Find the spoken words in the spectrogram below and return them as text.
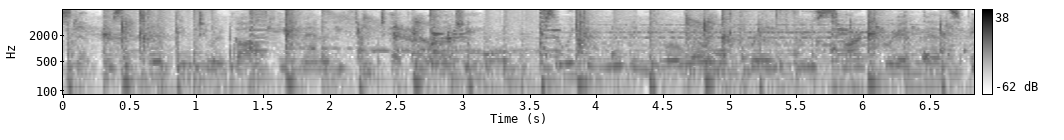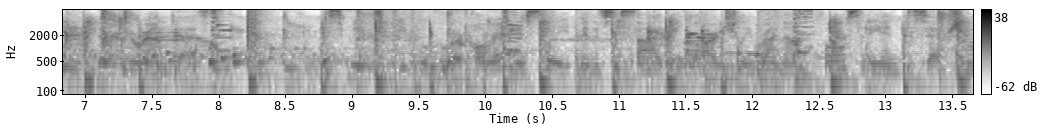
system is attempting to evolve humanity through technology, so we can live in the Orwellian brave new smart grid that's being built around us. This means people who are already asleep in a society largely run on falsity and deception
